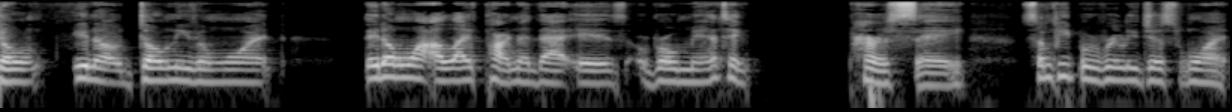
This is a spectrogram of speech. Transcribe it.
don't you know don't even want they don't want a life partner that is romantic per se some people really just want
